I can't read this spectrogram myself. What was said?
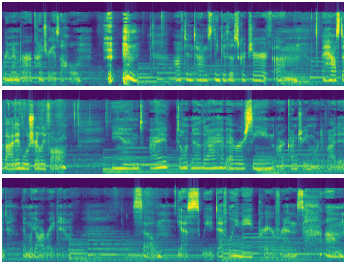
remember our country as a whole. Oftentimes, think of the scripture um, a house divided will surely fall. And I don't know that I have ever seen our country more divided than we are right now. So, yes, we definitely need prayer, friends. Um,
